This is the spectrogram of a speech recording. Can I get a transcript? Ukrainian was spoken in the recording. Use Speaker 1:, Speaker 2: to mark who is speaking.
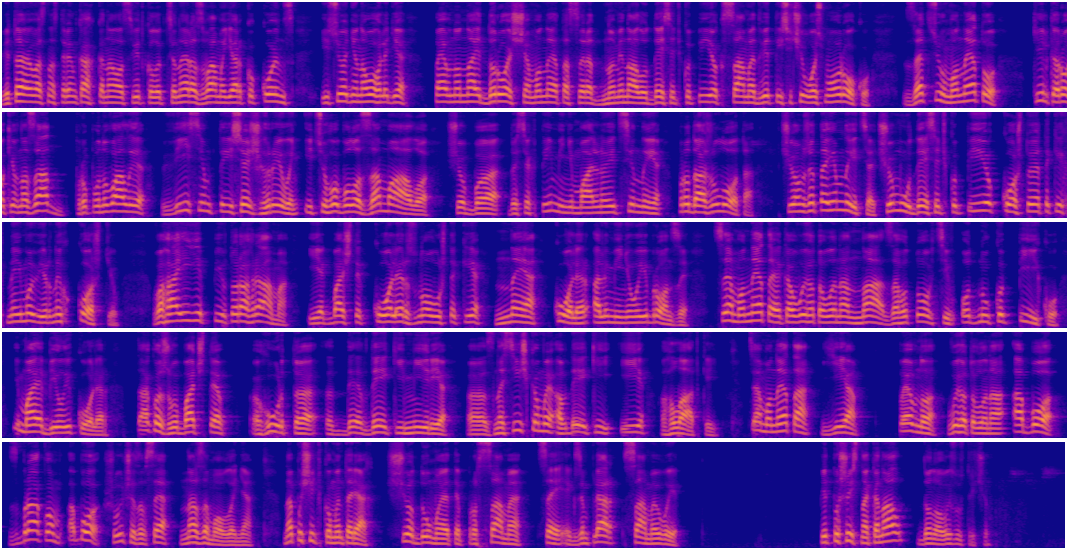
Speaker 1: Вітаю вас на сторінках каналу Світ колекціонера. З вами Ярко Коінс. І сьогодні на огляді, певно, найдорожча монета серед номіналу 10 копійок саме 2008 року. За цю монету кілька років назад пропонували 8 тисяч гривень, і цього було замало, щоб е, досягти мінімальної ціни продажу лота. В чому же таємниця? Чому 10 копійок коштує таких неймовірних коштів? Вага її півтора грама. І як бачите, колір знову ж таки не колір алюмінієвої бронзи. Це монета, яка виготовлена на заготовці в одну копійку і має білий колір. Також ви бачите гурт е, де в деякій мірі е, з насічками, а в деякій і гладкий. Ця монета є певно виготовлена або з браком, або швидше за все на замовлення. Напишіть в коментарях, що думаєте про саме цей екземпляр, саме ви. Підпишись на канал. До нових зустрічей.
